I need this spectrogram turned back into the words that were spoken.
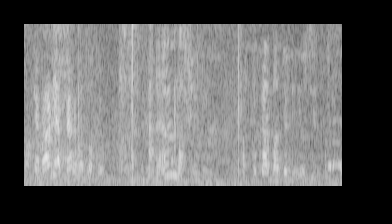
Só quebrar minha perna, meu filho. caramba, filho. O cara bateu disse. Vamos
